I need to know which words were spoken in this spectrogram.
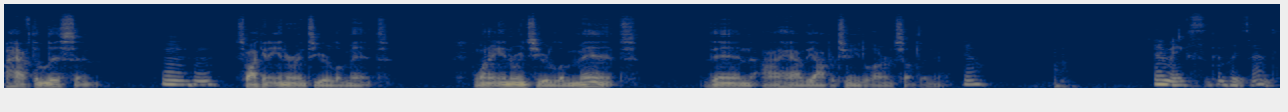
I have to listen, mm-hmm. so I can enter into your lament. And when I enter into your lament, then I have the opportunity to learn something new. Yeah, it makes complete sense.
